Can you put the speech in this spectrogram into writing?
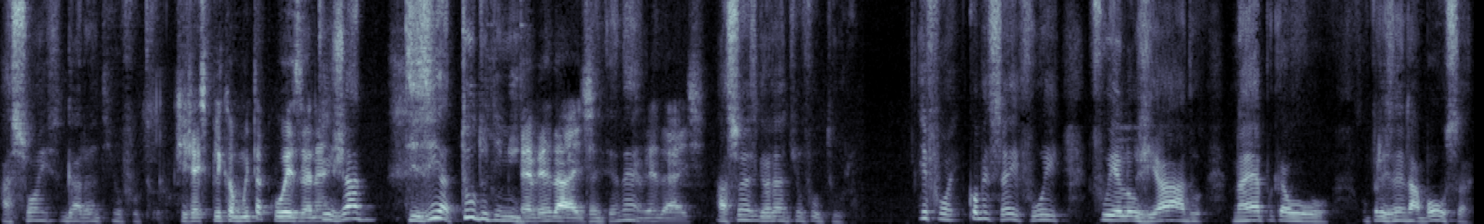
ações garantem o futuro. Que já explica muita coisa, né? Que já dizia tudo de mim. É verdade. Tá entendendo? É verdade. Ações garantem o futuro. E foi. Comecei, fui, fui elogiado. Na época, o, o presidente da Bolsa,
